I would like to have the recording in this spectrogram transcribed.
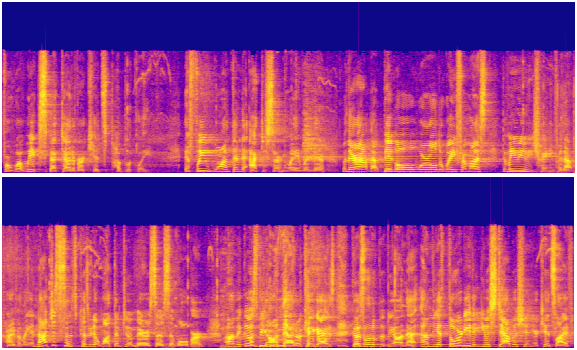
for what we expect out of our kids publicly. If we want them to act a certain way when they're when they're out in that big old world away from us, then we need to be training for that privately, and not just because we don't want them to embarrass us at Walmart. Um, it goes beyond that, okay, guys? It goes a little bit beyond that. Um, the authority that you establish in your kid's life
